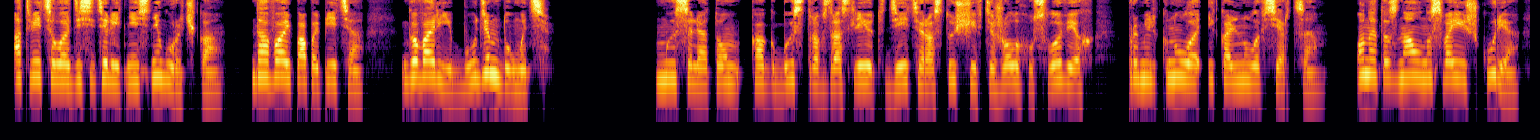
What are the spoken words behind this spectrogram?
— ответила десятилетняя Снегурочка. «Давай, папа Петя, говори, будем думать». Мысль о том, как быстро взрослеют дети, растущие в тяжелых условиях, промелькнула и кольнула в сердце. Он это знал на своей шкуре —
